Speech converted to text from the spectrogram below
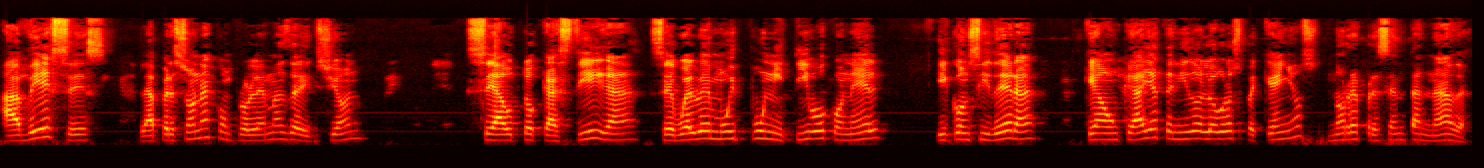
a veces la persona con problemas de adicción se autocastiga, se vuelve muy punitivo con él y considera que aunque haya tenido logros pequeños, no representa nada.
